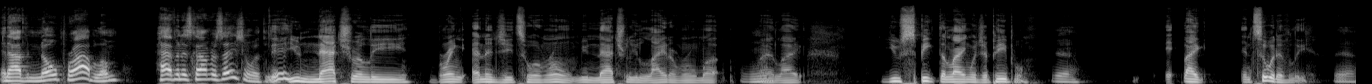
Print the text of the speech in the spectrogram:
and I have no problem having this conversation with you. Yeah, you naturally bring energy to a room. You naturally light a room up. Mm-hmm. Right? Like you speak the language of people. Yeah, It- like intuitively. yeah.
